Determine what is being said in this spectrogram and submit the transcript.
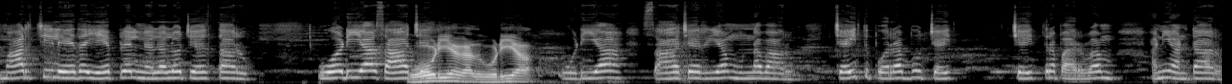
మార్చి లేదా ఏప్రిల్ నెలలో చేస్తారు. ఓడియా సహచ ఓడియా కాదు ఒడియా. ఒడియా సాహచర్యం ఉన్నవారు. చైత్ పొరబు చై చైత్ర పర్వం అని అంటారు.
